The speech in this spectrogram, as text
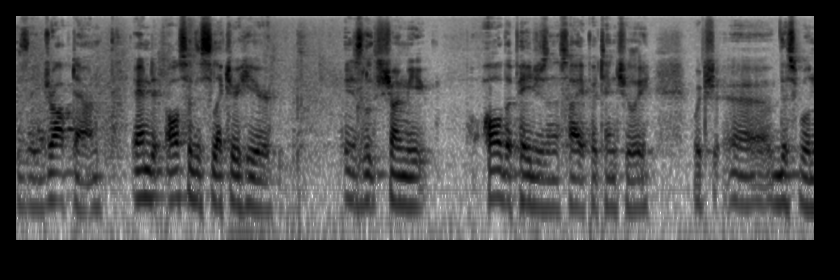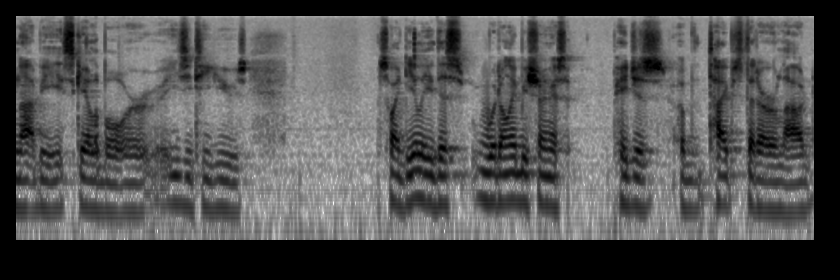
is a drop down. And also the selector here is showing me all the pages on the site potentially, which uh, this will not be scalable or easy to use. So ideally this would only be showing us pages of the types that are allowed,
